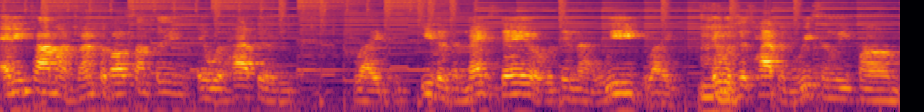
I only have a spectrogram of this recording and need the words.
anytime I dreamt about something, it would happen like either the next day or within that week. Like it Mhm. would just happen recently from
